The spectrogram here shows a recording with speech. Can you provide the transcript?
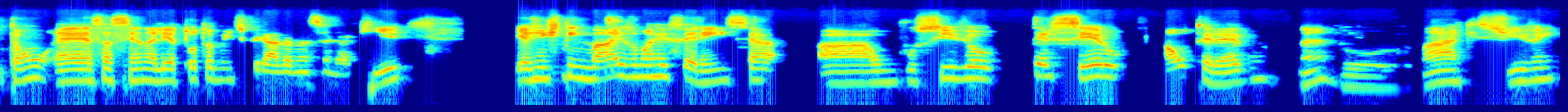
Então, é, essa cena ali é totalmente inspirada nessa HQ. E a gente tem mais uma referência a um possível terceiro alter ego, né? Do Mark, Steven,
